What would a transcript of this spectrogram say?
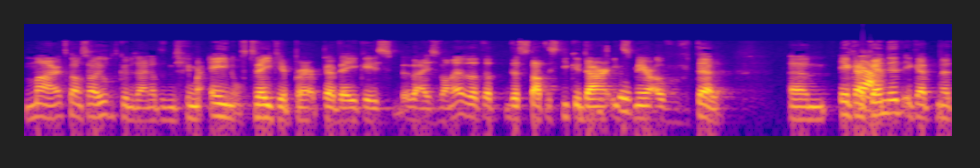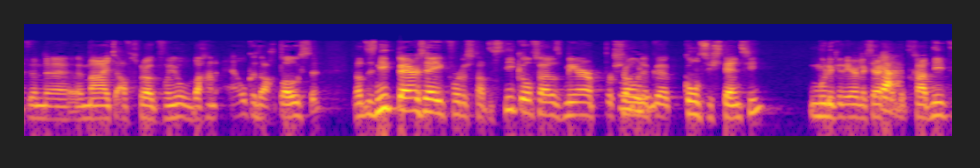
maar het kan, zou heel goed kunnen zijn dat het misschien maar één of twee keer per, per week is, bij wijze van. Hè? Dat, dat de statistieken daar iets meer over vertellen. Um, ik herken ja. dit. Ik heb met een, uh, een, maatje afgesproken van, joh, we gaan elke dag posten. Dat is niet per se voor de statistieken of zo, dat is meer persoonlijke mm. consistentie. Moet ik het eerlijk zeggen. Het gaat niet,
